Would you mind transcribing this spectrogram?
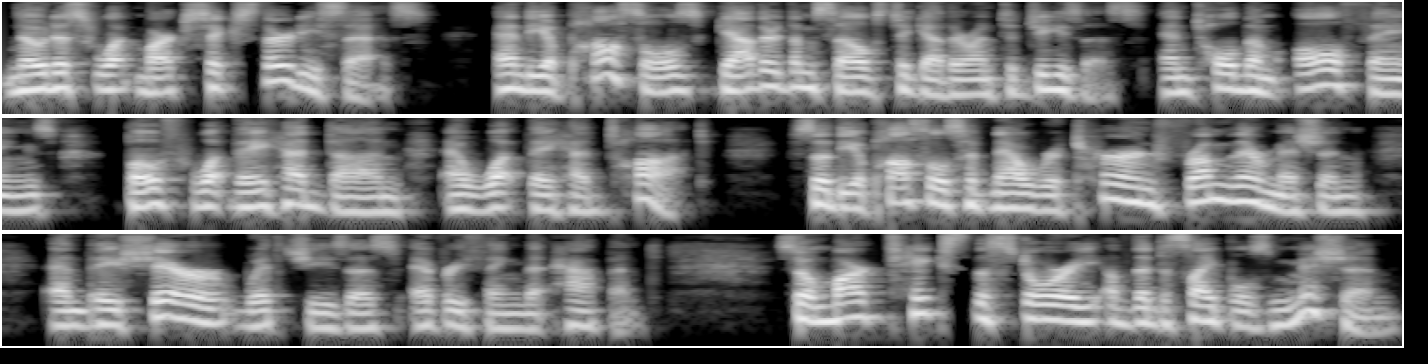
Notice what Mark 6:30 says. And the apostles gathered themselves together unto Jesus and told them all things, both what they had done and what they had taught. So the apostles have now returned from their mission and they share with Jesus everything that happened. So Mark takes the story of the disciples' mission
